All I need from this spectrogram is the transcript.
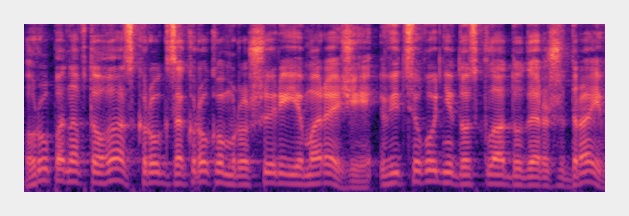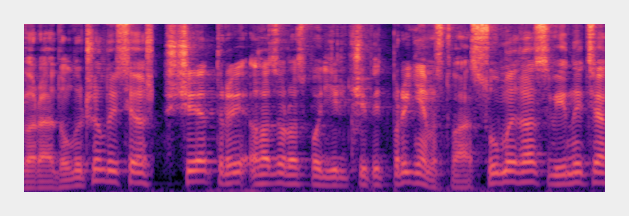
Група Нафтогаз крок за кроком розширює мережі. Від сьогодні до складу держдрайвера долучилися ще три газорозподільчі підприємства: Сумигаз, Вінниця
